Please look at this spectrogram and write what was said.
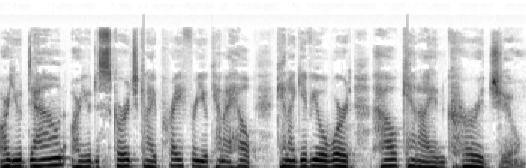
Are you down? Are you discouraged? Can I pray for you? Can I help? Can I give you a word? How can I encourage you?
